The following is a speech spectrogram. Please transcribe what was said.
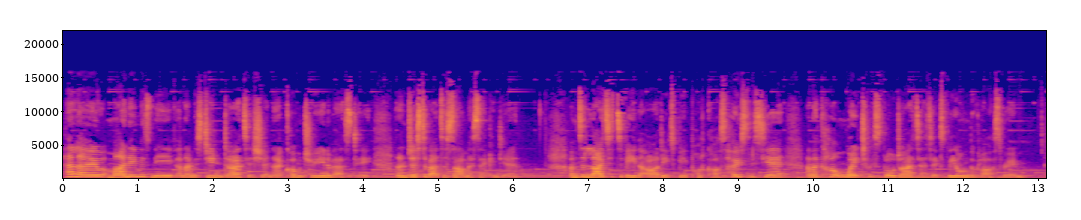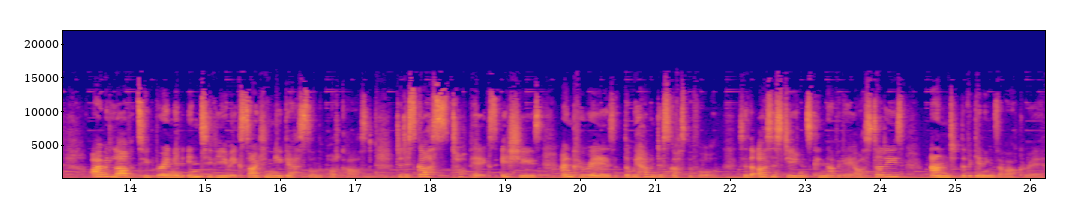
Hello, my name is Neve and I'm a student dietitian at Coventry University and I'm just about to start my second year. I'm delighted to be the RD2B podcast host this year and I can't wait to explore dietetics beyond the classroom. I would love to bring and interview exciting new guests on the podcast to discuss topics, issues, and careers that we haven't discussed before so that us as students can navigate our studies and the beginnings of our career.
